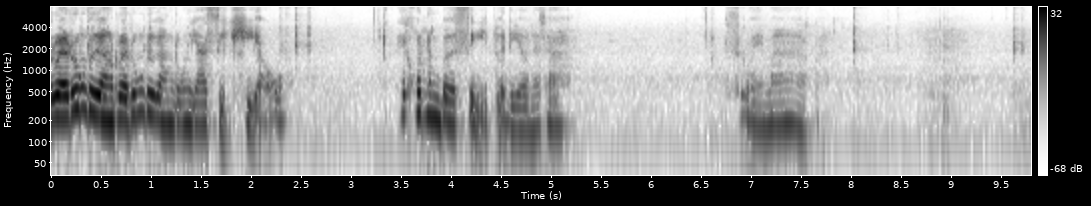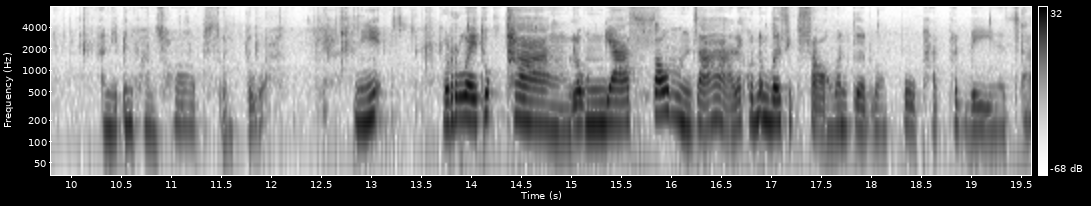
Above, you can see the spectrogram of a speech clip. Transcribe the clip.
รวยรุ่งเรืองรวยรุ่งเรืองดวงยาสีเขียว เลขโค้ดนัมเบอร์สี่ตัวเดียวนะจ๊ะ สวยมาก อันนี้เป็นความชอบส่วนตัว นี้รวยทุกทางลงยาส้มจ้าและคนนัมเบอร์สิบสองวันเกิดหลวงปู่พัดพอดีนะจ๊ะ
